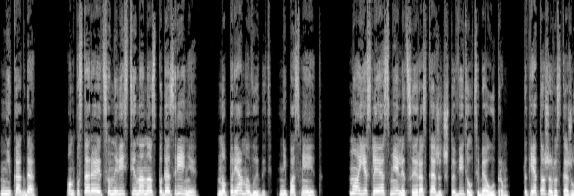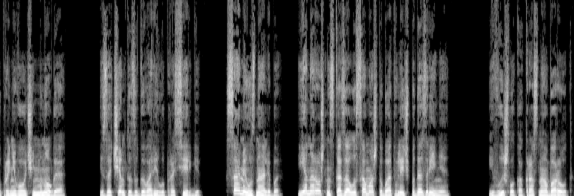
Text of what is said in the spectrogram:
Никогда. Он постарается навести на нас подозрение, но прямо выдать не посмеет. Ну а если и осмелится и расскажет, что видел тебя утром, так я тоже расскажу про него очень многое. И зачем ты заговорила про серьги? Сами узнали бы. Я нарочно сказала сама, чтобы отвлечь подозрения. И вышло как раз наоборот.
